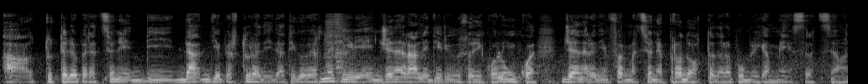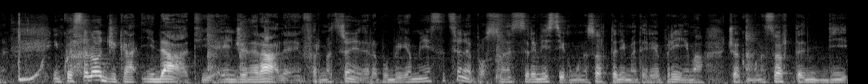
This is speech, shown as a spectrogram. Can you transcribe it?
a tutte le operazioni di, da, di, apertura dei dati governativi e in generale di riuso di qualunque genere di informazione prodotta dalla pubblica amministrazione. In questa logica i dati e in generale le informazioni della pubblica amministrazione possono essere visti come una sorta di materia prima, cioè come una sorta di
